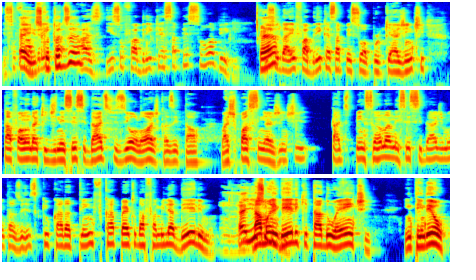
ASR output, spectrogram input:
Isso é isso que eu tô dizendo. As, isso fabrica essa pessoa, Big. É? Isso daí fabrica essa pessoa, porque a gente tá falando aqui de necessidades fisiológicas e tal. Mas, tipo assim, a gente tá dispensando a necessidade muitas vezes que o cara tem ficar perto da família dele, mano. É isso, da mãe Big. dele que tá doente, entendeu?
